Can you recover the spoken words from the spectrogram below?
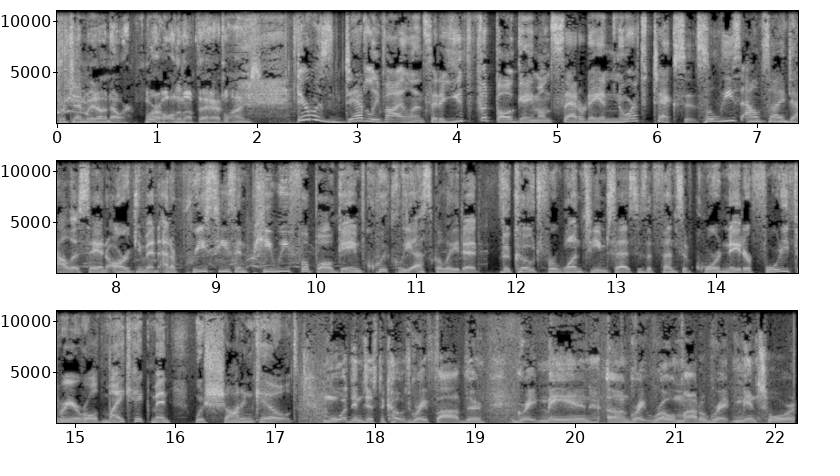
pretend we don't know her. We're holding up the headlines. There was deadly violence at a youth football game on Saturday in North Texas. Police outside Dallas say an argument at a preseason Pee Wee football game quickly escalated. The coach for one team says his offensive coordinator, 43 year old Mike Hickman, was shot and killed. More than just a coach, great father, great man, um, great role model, great mentor.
